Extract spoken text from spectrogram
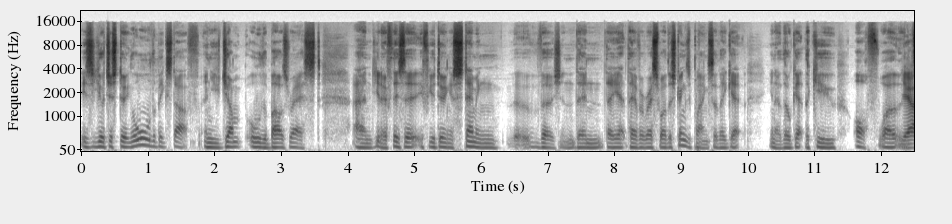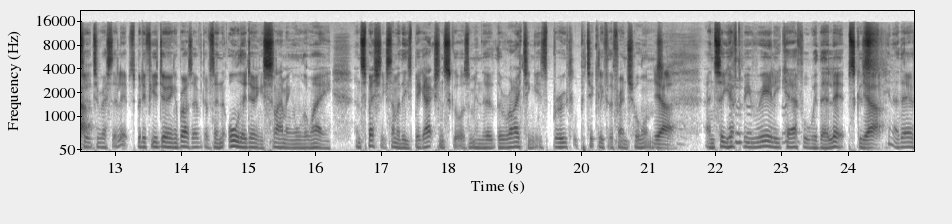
is you're just doing all the big stuff and you jump all the bars rest. And you know if there's a if you're doing a stemming uh, version, then they they have a rest while the strings are playing, so they get you know they'll get the cue off while Yeah. to, to rest their lips. But if you're doing a brass overdub, then all they're doing is slamming all the way, and especially some of these big action scores. I mean, the the writing is brutal, particularly for the French horns. Yeah. And so you have to be really careful with their lips because Yeah. you know they're.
